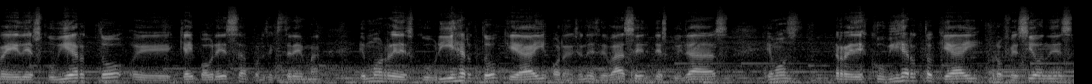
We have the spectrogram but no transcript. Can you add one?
Redescubierto eh, que hay pobreza, pobreza extrema, hemos redescubierto que hay organizaciones de base descuidadas, hemos redescubierto que hay profesiones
